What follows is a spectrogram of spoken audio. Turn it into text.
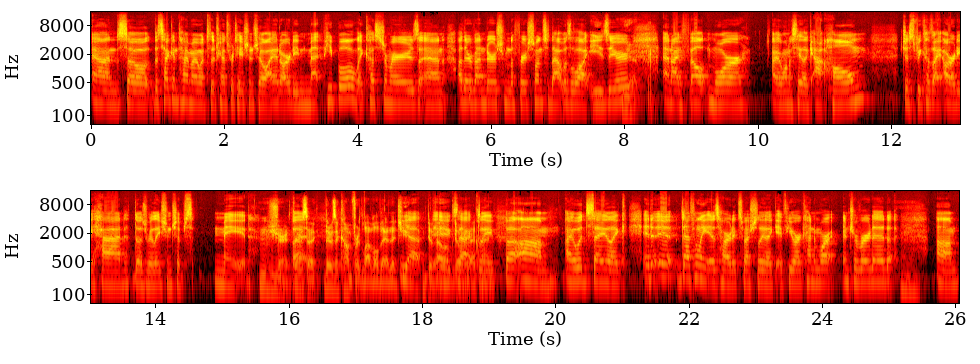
And so the second time I went to the transportation show, I had already met people like customers and other vendors from the first one, so that was a lot easier. Yeah. And I felt more, I want to say like at home, just because I already had those relationships made. Sure. there's a there's a comfort level there that you Yeah, developed exactly. over that time. But um, I would say like it, it definitely is hard, especially like if you are kind of more introverted. Mm-hmm. Um,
